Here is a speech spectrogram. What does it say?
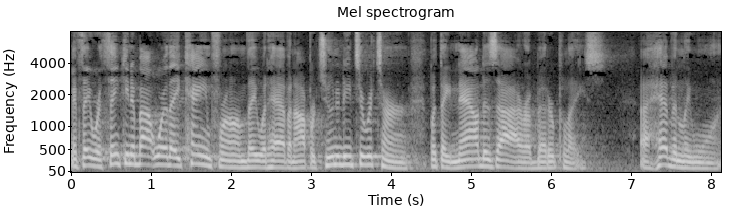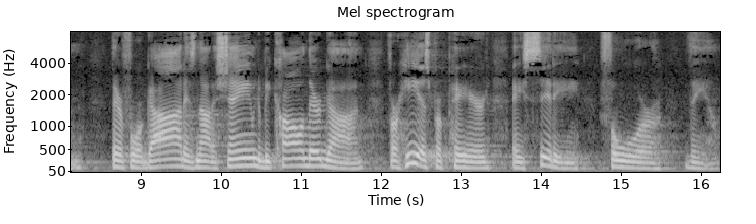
If they were thinking about where they came from, they would have an opportunity to return, but they now desire a better place, a heavenly one. Therefore, God is not ashamed to be called their God for he has prepared a city for them.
